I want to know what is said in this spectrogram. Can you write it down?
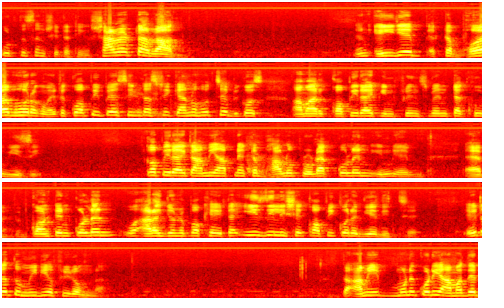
করতেছেন সেটা ঠিক, সারাটা রাত। এই যে একটা ভয়াবহ রকম, এটা কপি পেস ইন্ডাস্ট্রি কেন হচ্ছে? বিকজ আমার কপিরাইট ইনফ্রিনসমেন্টটা খুব ইজি কপিরাইট আমি আপনি একটা ভালো প্রোডাক্ট করলেন কন্টেন্ট করলেন, ও আরেকজনের পক্ষে এটা ইজিলি সে কপি করে দিয়ে দিচ্ছে। এটা তো মিডিয়া ফ্রিডম না। তা আমি মনে করি আমাদের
